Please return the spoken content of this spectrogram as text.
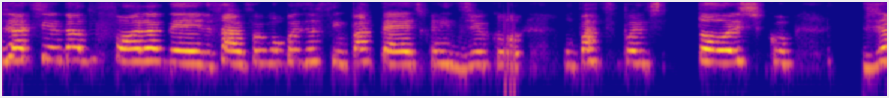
já tinha dado fora dele, sabe? Foi uma coisa assim, patética, ridícula. Um participante tosco. Já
